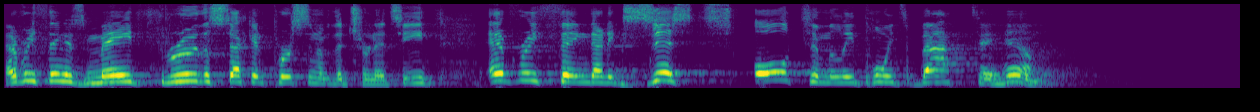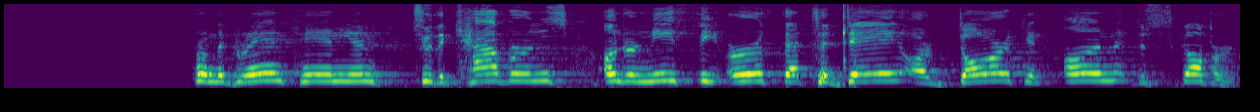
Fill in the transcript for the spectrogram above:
Everything is made through the second person of the Trinity. Everything that exists ultimately points back to Him. From the Grand Canyon to the caverns underneath the earth that today are dark and undiscovered,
